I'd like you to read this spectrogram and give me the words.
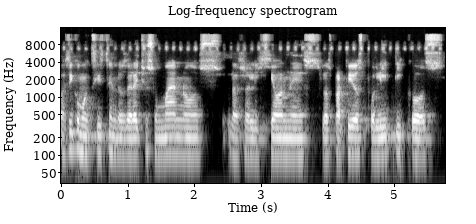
así como existen los derechos humanos, las religiones, los partidos políticos,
